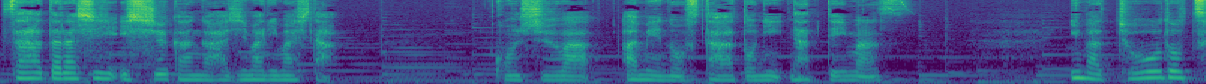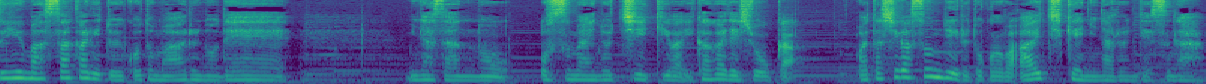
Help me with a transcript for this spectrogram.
さあ新しい1週間が始まりました。今週は雨のスタートになっています。今ちょうど梅雨真っ盛りということもあるので皆さんのお住まいの地域はいかがでしょうか。私が住んでいるところは愛知県になるんですが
